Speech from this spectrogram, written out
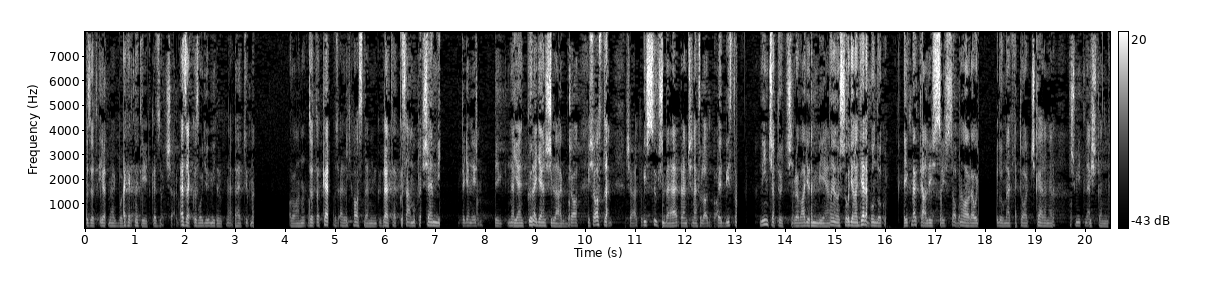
között élt meg, gyerekeknek étkezőség. Ezek között, hogy ő mit őknek lehetjük meg. Van, az a kert, az el, így használunk, retek számukra semmi tegyen, és ne ilyen kö legyen világba, és azt nem csináltuk. És szükségbe nem csinál feladba. Egy biztos, nincs a többségre vágy, semmilyen. Nagyon sok, ugyan a gyerek gondolkodik, megtalál is szabad arra, hogy tudó megtarts kellene, és mit ne Istenünk.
